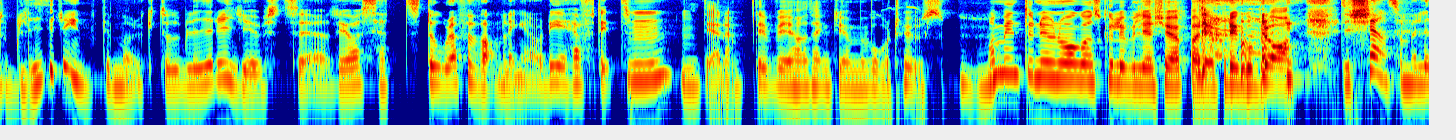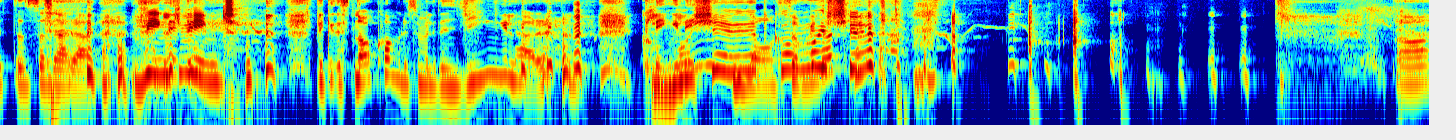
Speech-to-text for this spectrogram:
då blir det inte mörkt och då blir det ljust. Så jag har sett stora förvandlingar och det är häftigt. Det är det. Det vi har tänkt göra med vårt hus. Om inte nu någon skulle vilja köpa det för det går bra. Det känns som en liten sådär... Vink, vink. det, snart kommer det som en liten jingle här. Kom och köp, någon kom och köp. Ja,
